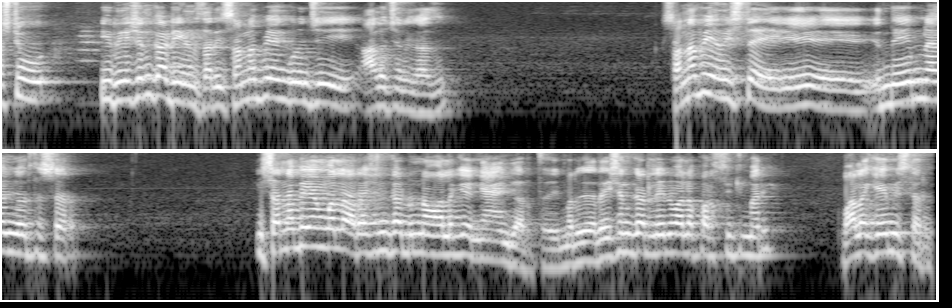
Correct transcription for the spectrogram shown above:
ఫస్ట్ ఈ రేషన్ కార్డు ఇవ్వండి సార్? ఈ సన్నబియ్యం గురించి ఆలోచన కాదు. సన్నబియ్యం ఇస్తే ఏ ఎంత ఏం న్యాయం జరుగుతుంది సార్? ఈ సన్నబియ్యం వల్ల రేషన్ కార్డు ఉన్న వాళ్ళకే న్యాయం జరుగుతుంది. మరి రేషన్ కార్డు లేని వాళ్ళ పరిస్థితి మరి? వాళ్ళకేమిస్తారు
